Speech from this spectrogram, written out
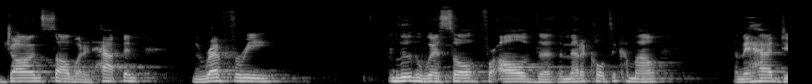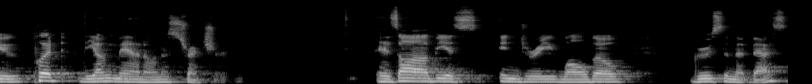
John saw what had happened. The referee blew the whistle for all of the, the medical to come out, and they had to put the young man on a stretcher. His obvious injury, although gruesome at best,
